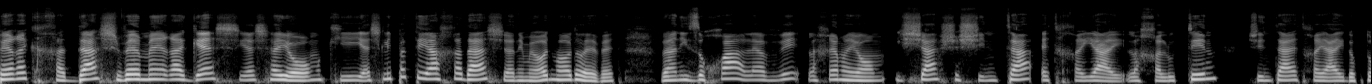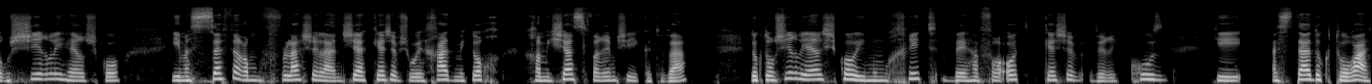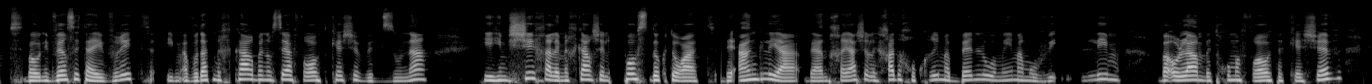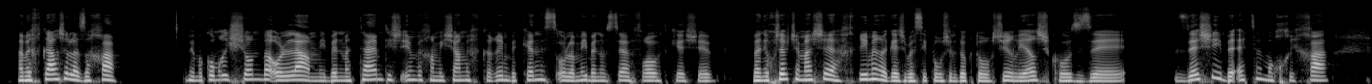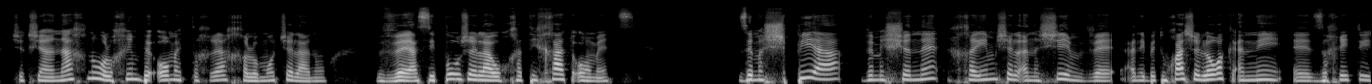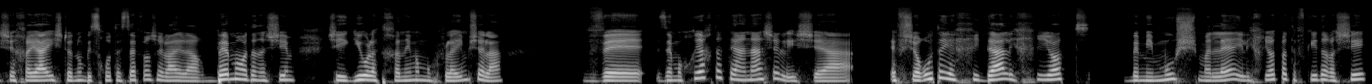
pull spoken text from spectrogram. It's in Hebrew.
פרק חדש ומרגש יש היום, כי יש לי פתיח חדש שאני מאוד מאוד אוהבת, ואני זוכה להביא לכם היום אישה ששינתה את חיי, לחלוטין שינתה את חיי, דוקטור שירלי הרשקו, עם הספר המופלא שלה, אנשי הקשב, שהוא אחד מתוך חמישה ספרים שהיא כתבה. דוקטור שירלי הרשקו היא מומחית בהפרעות קשב וריכוז. היא עשתה דוקטורט באוניברסיטה העברית עם עבודת מחקר בנושא הפרעות קשב ותזונה. היא המשיכה למחקר של פוסט-דוקטורט באנגליה, בהנחיה של אחד החוקרים הבינלאומיים המובילים בעולם בתחום הפרעות הקשב. המחקר שלה זכה במקום ראשון בעולם מבין 295 מחקרים בכנס עולמי בנושא הפרעות קשב. ואני חושבת שמה שהכי מרגש בסיפור של דוקטור שירלי הרשקו זה זה שהיא בעצם מוכיחה שכשאנחנו הולכים באומץ אחרי החלומות שלנו, והסיפור שלה הוא חתיכת אומץ, זה משפיע ומשנה חיים של אנשים, ואני בטוחה שלא רק אני אה, זכיתי שחיי השתנו בזכות הספר שלה, אלא הרבה מאוד אנשים שהגיעו לתכנים המופלאים שלה, וזה מוכיח את הטענה שלי שהאפשרות היחידה לחיות במימוש מלא היא לחיות בתפקיד הראשי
